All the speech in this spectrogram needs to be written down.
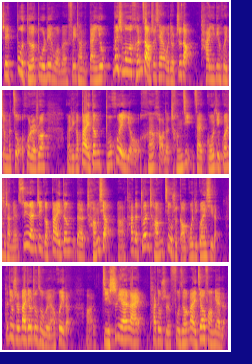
这不得不令我们非常的担忧。为什么我很早之前我就知道他一定会这么做，或者说，呃，这个拜登不会有很好的成绩在国际关系上面？虽然这个拜登的长项啊，他的专长就是搞国际关系的，他就是外交政策委员会的啊，几十年来他都是负责外交方面的。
